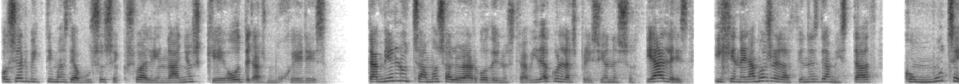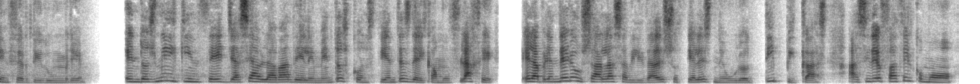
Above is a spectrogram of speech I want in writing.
o ser víctimas de abuso sexual y engaños que otras mujeres. También luchamos a lo largo de nuestra vida con las presiones sociales y generamos relaciones de amistad con mucha incertidumbre. En 2015 ya se hablaba de elementos conscientes del camuflaje, el aprender a usar las habilidades sociales neurotípicas, así de fácil como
